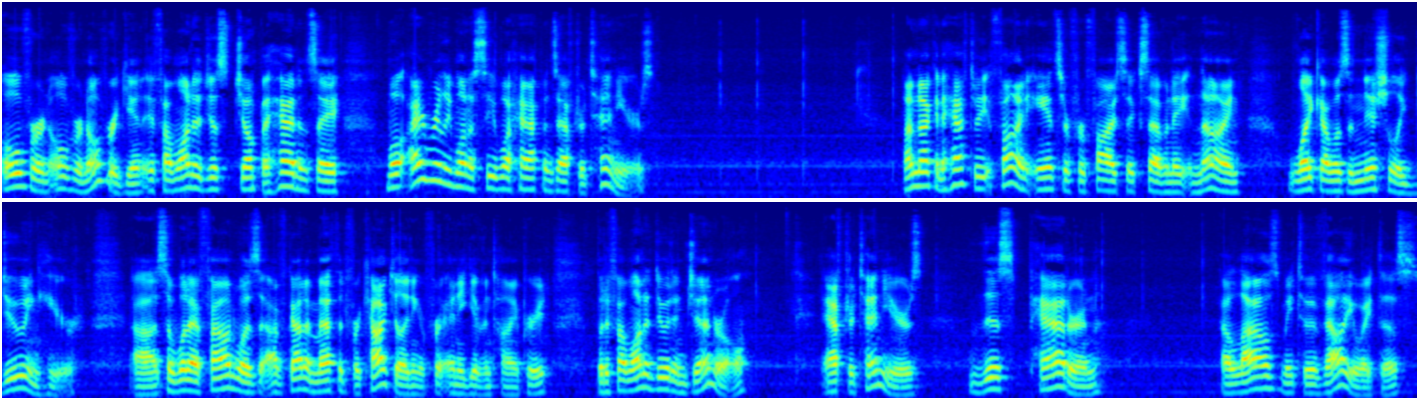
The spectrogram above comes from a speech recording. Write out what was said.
over and over and over again if I want to just jump ahead and say, well, I really want to see what happens after 10 years. I'm not going to have to find answer for 5, 6, 7, 8, and 9 like I was initially doing here. Uh, so what I found was I've got a method for calculating it for any given time period, but if I want to do it in general, after 10 years, this pattern allows me to evaluate this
